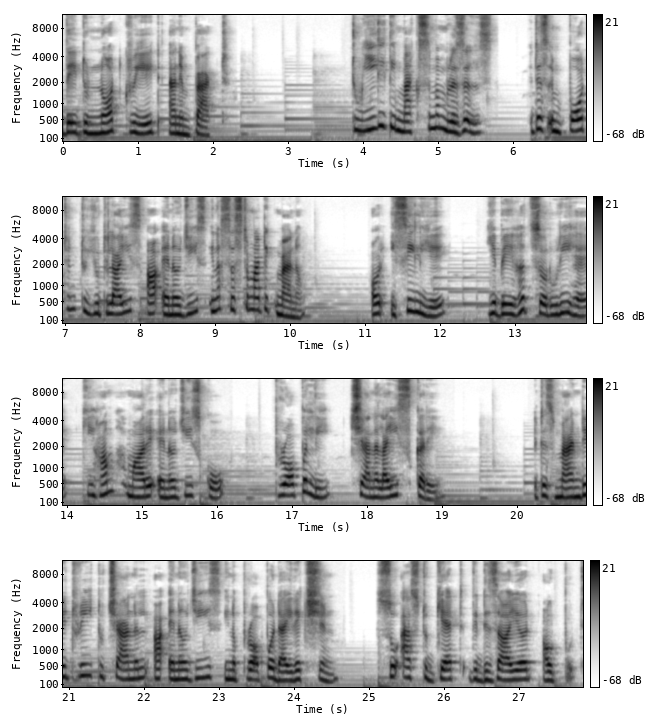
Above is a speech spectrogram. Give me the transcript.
they do not create an impact. To yield the maximum results, it is important to utilize our energies in a systematic manner. और इसीलिए ये बेहद ज़रूरी है कि हम हमारे एनर्जीज को प्रॉपरली चैनलाइज करें it is mandatory to channel our energies in a proper direction so as to get the desired output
